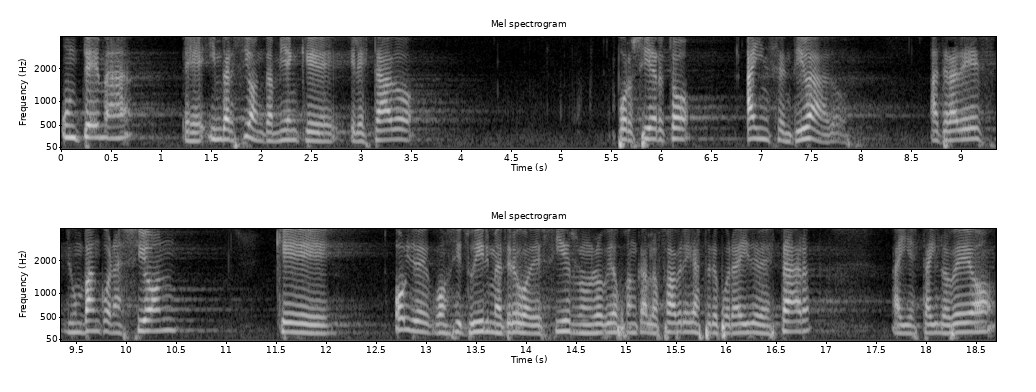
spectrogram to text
un tema, eh, inversión también que el Estado, por cierto, ha incentivado a través de un Banco Nación que hoy debe constituir, me atrevo a decir, no lo veo Juan Carlos Fábregas, pero por ahí debe estar, ahí está y lo veo,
